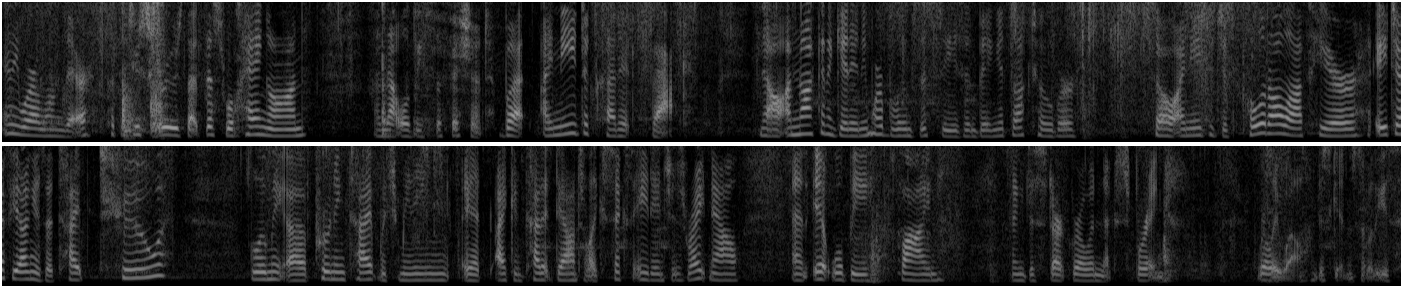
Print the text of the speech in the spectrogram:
anywhere along there, put the two screws that this will hang on, and that will be sufficient. But I need to cut it back. Now, I'm not going to get any more blooms this season, being it's October. So I need to just pull it all off here. HF Young is a type 2 blooming uh, pruning type, which meaning it I can cut it down to like six, eight inches right now, and it will be fine and just start growing next spring really well. I'm just getting some of these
